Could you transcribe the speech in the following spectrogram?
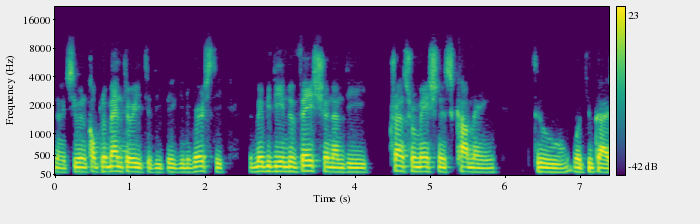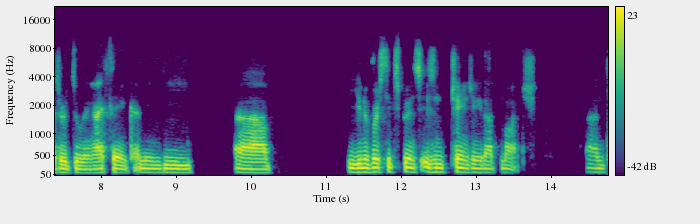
know it's even complementary to the big university, but maybe the innovation and the transformation is coming through what you guys are doing. I think. I mean the uh, the university experience isn't changing that much and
